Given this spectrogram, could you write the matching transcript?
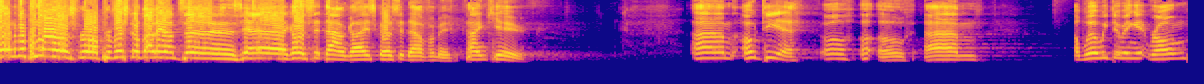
round of applause for our professional ballet dancers. Yeah, go and sit down, guys. Go and sit down for me. Thank you. Um, oh dear. Oh, uh oh. Um, were we doing it wrong?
